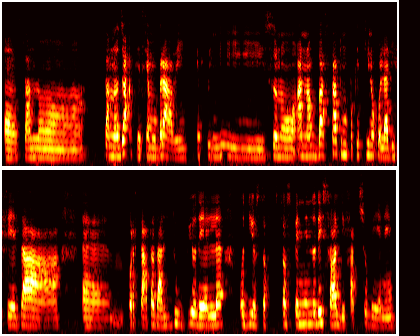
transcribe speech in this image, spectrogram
eh, sanno sanno già che siamo bravi e quindi sono, hanno abbassato un pochettino quella difesa eh, portata dal dubbio del oddio sto, sto spendendo dei soldi, faccio bene.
